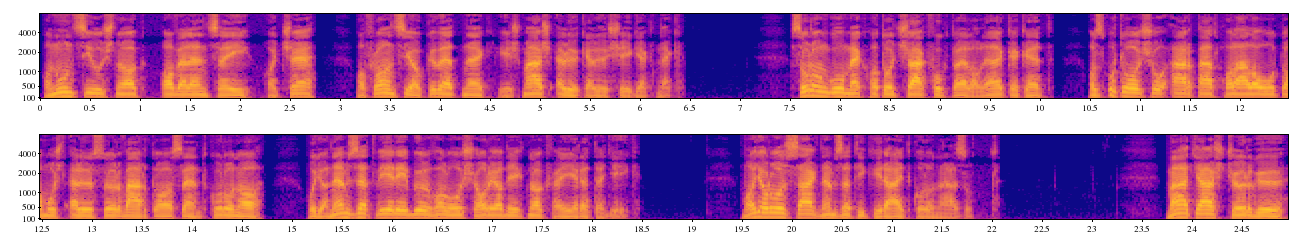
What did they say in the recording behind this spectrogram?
a nunciusnak, a velencei, a cseh, a francia követnek és más előkelőségeknek. Szorongó meghatottság fogta el a lelkeket, az utolsó Árpád halála óta most először várta a szent korona, hogy a nemzet véréből való sarjadéknak fejére tegyék. Magyarország nemzeti királyt koronázott. Mátyás csörgő,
